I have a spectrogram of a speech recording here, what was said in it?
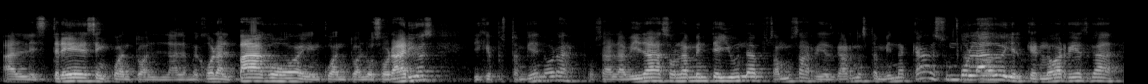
al estrés, en cuanto al, a lo mejor al pago, en cuanto a los horarios. Dije, pues también ahora, o sea, la vida solamente hay una, pues vamos a arriesgarnos también acá, es un volado y el que no arriesga,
